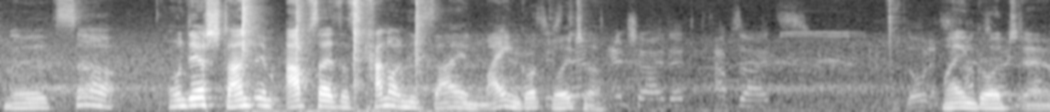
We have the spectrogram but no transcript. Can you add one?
Schnellzer. Und der stand im Abseits. Das kann doch nicht sein. Mein Gott, Leute. Mein Gott, äh,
